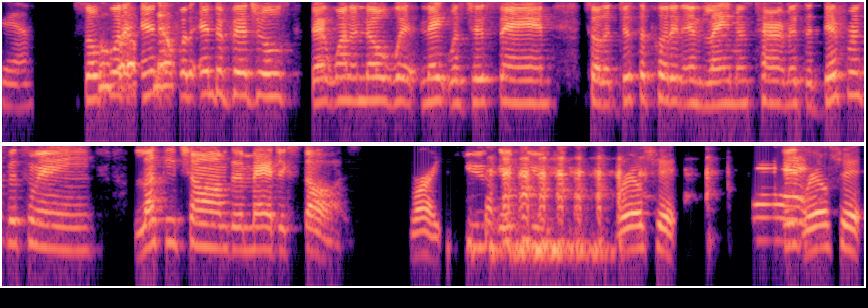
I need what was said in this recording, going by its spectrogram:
Yeah. So Who for the in, no. for the individuals that want to know what Nate was just saying, so that just to put it in layman's term, it's the difference between Lucky Charms and Magic Stars. Right. You, if you, Real shit. Yes. Real shit.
